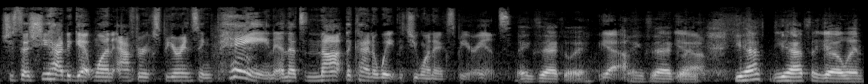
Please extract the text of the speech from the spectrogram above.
She says she had to get one after experiencing pain, and that's not the kind of weight that you want to experience. Exactly. Yeah. Exactly. Yeah. You have you have to go and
